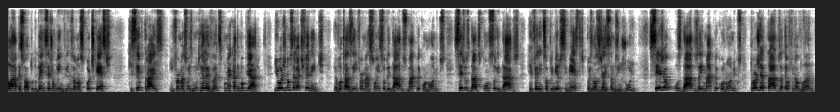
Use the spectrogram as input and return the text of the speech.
Olá pessoal, tudo bem? Sejam bem-vindos ao nosso podcast, que sempre traz informações muito relevantes para o mercado imobiliário. E hoje não será diferente. Eu vou trazer informações sobre dados macroeconômicos, seja os dados consolidados referentes ao primeiro semestre, pois nós já estamos em julho, seja os dados aí macroeconômicos projetados até o final do ano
